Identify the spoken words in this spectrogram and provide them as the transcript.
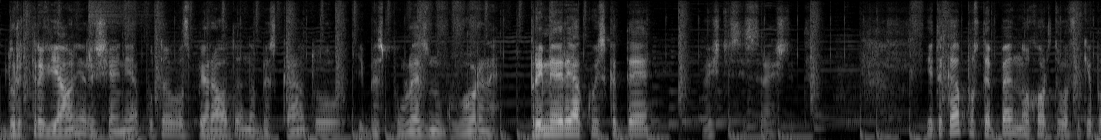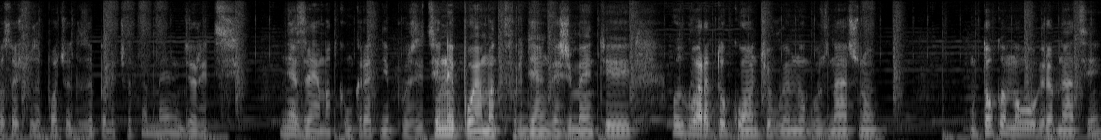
дори тривиални решения потъва в спиралата на безкрайното и безполезно говорене. Примери, ако искате, вижте си срещите. И така постепенно хората в екипа също започват да запаличат на менеджерите си. Не заемат конкретни позиции, не поемат твърди ангажименти, отговарят уклончиво и многозначно. От толкова много гръбнаци,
